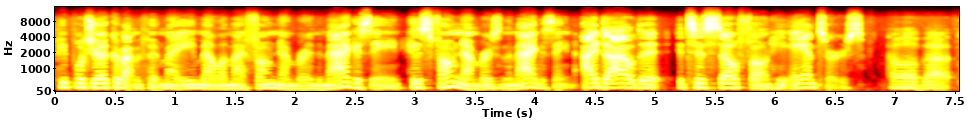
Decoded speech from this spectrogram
People joke about me putting my email and my phone number in the magazine. His phone number is in the magazine. I dialed it. It's his cell phone. He answers. I love that.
